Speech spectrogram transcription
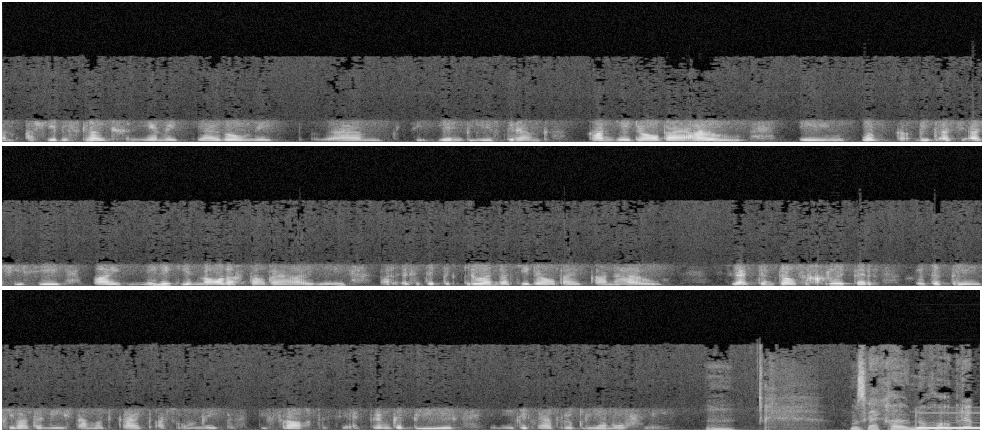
um, as jy besluit geneem het jy wil net ehm um, een bier drink, kan jy daarbey hou en ook weet as as jy sê by nie net eenmalig daarbey hou nie, maar is dit 'n patroon wat jy daarbey kan hou. So ek dink daar's 'n groter groter prentjie wat 'n mens dan moet kyk as om net die vraag te sê ek drink 'n bier en het ek nou 'n probleem of nie. Hmm. Ons kyk gou nog oproep.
